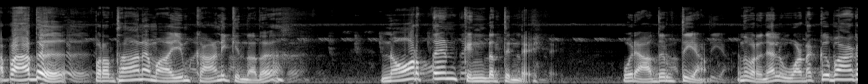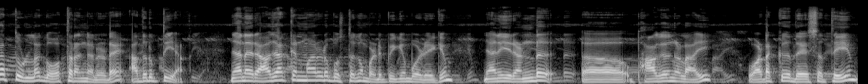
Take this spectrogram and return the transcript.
അപ്പം അത് പ്രധാനമായും കാണിക്കുന്നത് നോർത്തേൺ കിങ്ഡത്തിന്റെ ഒരു അതിർത്തിയാണ്. എന്ന് പറഞ്ഞാൽ വടക്ക് ഭാഗത്തുള്ള ഗോത്രങ്ങളുടെ അതിർത്തിയാണ്. ഞാൻ രാജാക്കന്മാരുടെ പുസ്തകം പഠിപ്പിക്കുമ്പോഴേക്കും ഞാൻ ഈ രണ്ട് ഭാഗങ്ങളായി വടക്ക് ദേശത്തെയും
